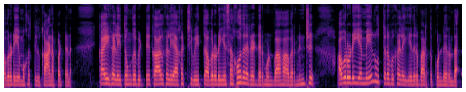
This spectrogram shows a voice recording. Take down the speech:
அவருடைய முகத்தில் காணப்பட்டன. கைகளை தொங்கவிட்டு கால்களை அகற்றி வைத்து அவருடைய சகோதர ரெட்டர் முன்பாக அவர் நின்று அவருடைய மேல் உத்தரவுகளை எதிர்பார்த்து கொண்டிருந்தார்.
